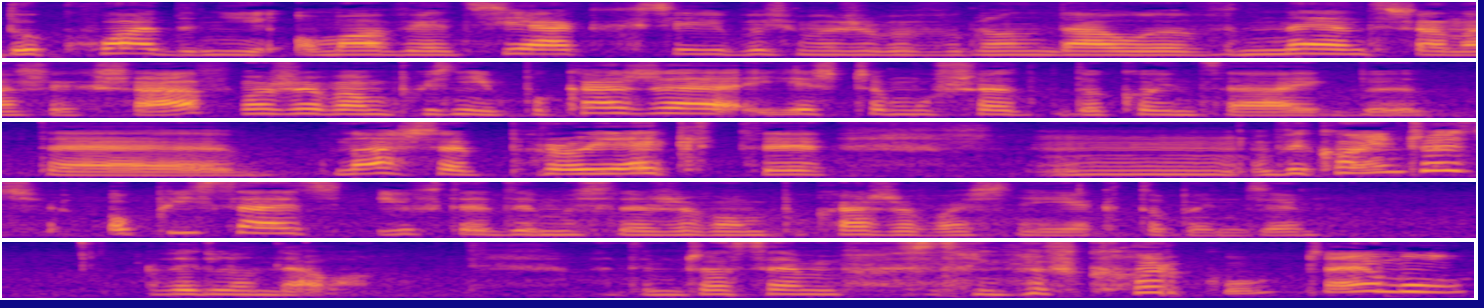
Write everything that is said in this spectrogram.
dokładniej omawiać, jak chcielibyśmy, żeby wyglądały wnętrza naszych szaf. Może Wam później pokażę. Jeszcze muszę do końca jakby te nasze projekty mm, wykończyć, opisać i wtedy myślę, że Wam pokażę właśnie, jak to będzie wyglądało. A tymczasem stoimy w korku. Czemu?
